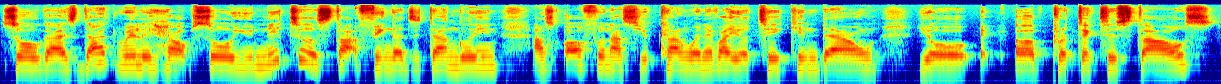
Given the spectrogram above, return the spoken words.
So guys that really helps. So you need to start finger detangling as often as you can whenever you're taking down your uh, protective styles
